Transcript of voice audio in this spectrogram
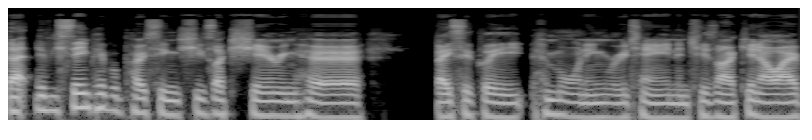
that have you seen people posting? She's like sharing her basically her morning routine and she's like you know i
